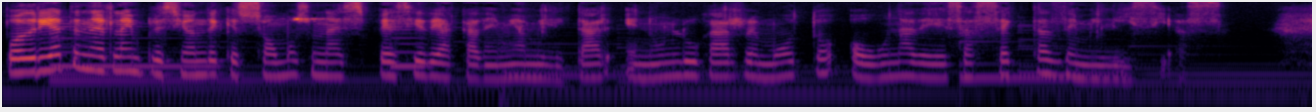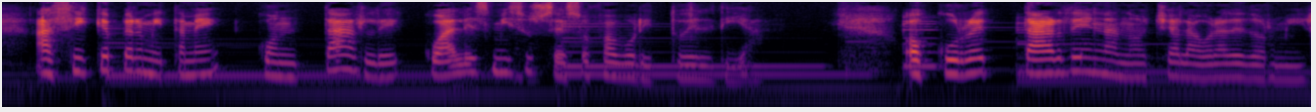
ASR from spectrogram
podría tener la impresión de que somos una especie de academia militar en un lugar remoto o una de esas sectas de milicias. Así que permítame contarle cuál es mi suceso favorito del día. Ocurre tarde en la noche a la hora de dormir,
